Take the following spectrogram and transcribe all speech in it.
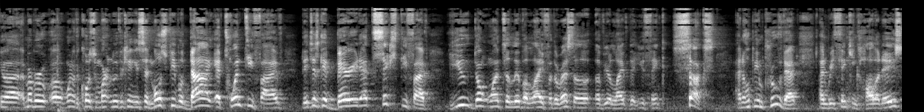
You know, I remember uh, one of the quotes from Martin Luther King. He said, most people die at 25 they just get buried at 65. You don't want to live a life for the rest of, of your life that you think sucks. And I hope you improve that and rethinking holidays,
